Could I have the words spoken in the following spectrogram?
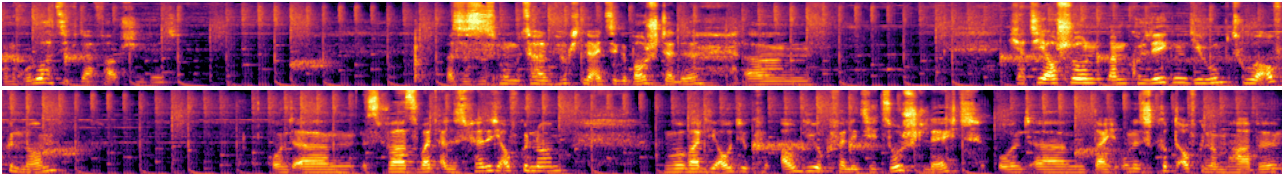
Mein Rollo hat sich wieder verabschiedet. Also es ist momentan wirklich eine einzige Baustelle. Ähm, ich hatte hier auch schon mit meinem Kollegen die Roomtour aufgenommen. Und ähm, es war soweit alles fertig aufgenommen. Nur war die Audio Audioqualität so schlecht und ähm, da ich ohne Skript aufgenommen habe,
